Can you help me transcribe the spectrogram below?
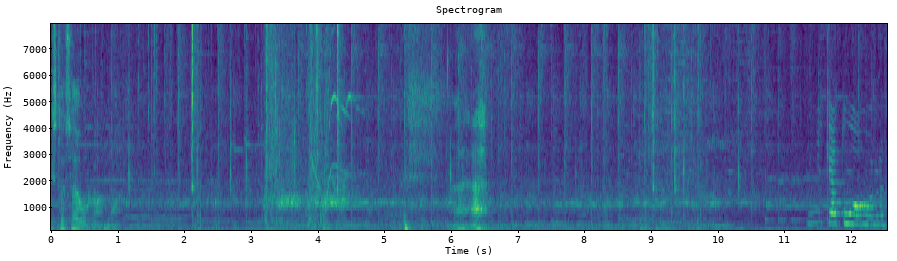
Miksi toi seuraa mua? Mikä tuo on?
